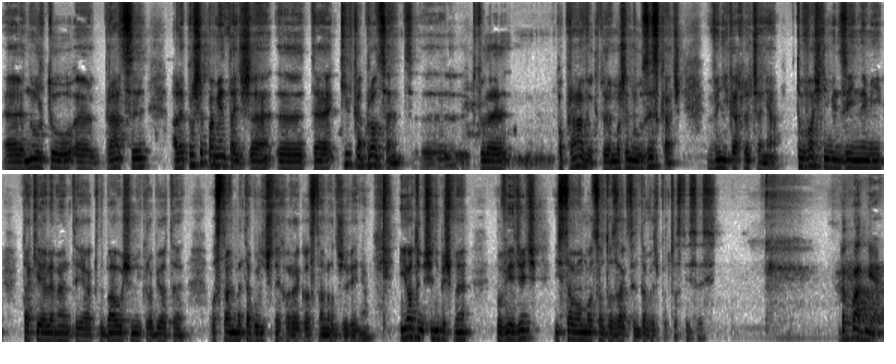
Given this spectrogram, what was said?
e, nurtu e, pracy, ale proszę pamiętać, że te kilka procent, które poprawy, które możemy uzyskać w wynikach leczenia, to właśnie między innymi takie elementy jak dbałość o mikrobiotę, o stan metaboliczny chorego, stan odżywienia. I o tym chcielibyśmy powiedzieć i z całą mocą to zaakcentować podczas tej sesji. Dokładnie.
